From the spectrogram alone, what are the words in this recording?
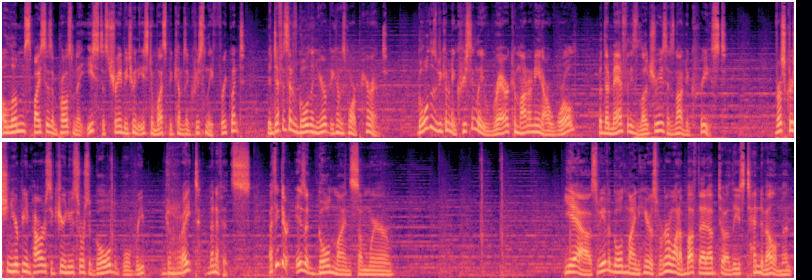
alum, spices, and pearls from the east as trade between east and west becomes increasingly frequent. The deficit of gold in Europe becomes more apparent. Gold has become an increasingly rare commodity in our world, but the demand for these luxuries has not decreased. First Christian European power to secure a new source of gold will reap great benefits. I think there is a gold mine somewhere. Yeah, so we have a gold mine here, so we're going to want to buff that up to at least 10 development.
